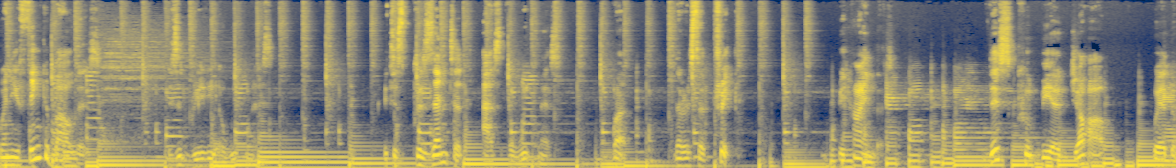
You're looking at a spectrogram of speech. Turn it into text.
When you think about this, is it really a weakness? It is presented as a weakness, but there is a trick behind this. This could be a job where the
